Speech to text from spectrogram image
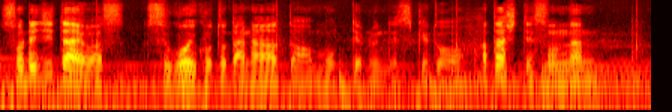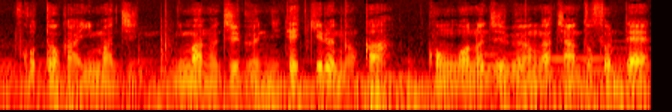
それ自体はすごいことだなとは思ってるんですけど果たしてそんなことが今今の自分にできるのか？今後の自分がちゃんとそれで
